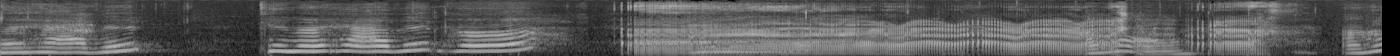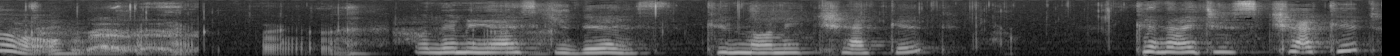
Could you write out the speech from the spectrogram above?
I have it? Can I have it, huh? Oh. Oh. Right, right. Well, let me ask you this. Can mommy check it? Can I just check it?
